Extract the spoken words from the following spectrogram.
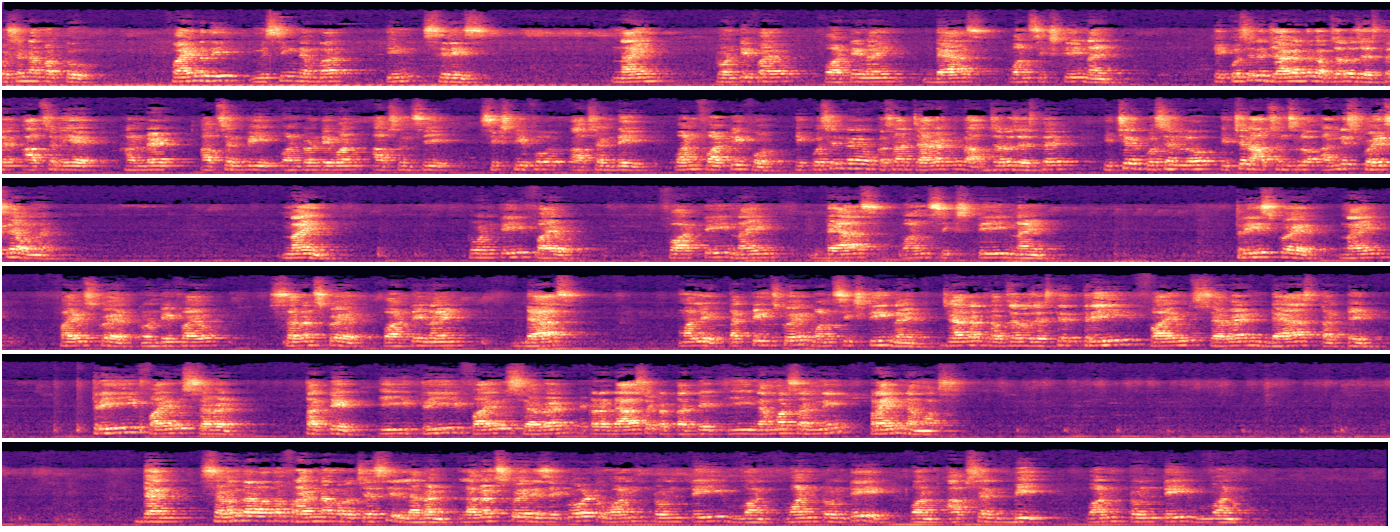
Question number two find the missing number in series nine twenty five forty nine dash one sixty nine ఈ question జాగ్రత్తగా observe చేస్తే option A hundred option B one twenty one option C sixty four option D one forty four ఈ question ఒకసారి జాగ్రత్తగా observe చేస్తే ఇచ్చిన క్వశ్చన్లో ఇచ్చిన ఆప్షన్స్లో అన్ని స్క్వేర్స్ ఉన్నాయి. Nine twenty five forty nine dash one sixty nine. Three square nine five square twenty five seven square forty nine dash మళ్ళీ thirteen square one sixty nine. జాగ్రత్త అబ్జర్వ్ చేస్తే three five seven dash thirteen. Three five seven. Thirteen. ఈ three five seven ఇక్కడ dash ఇక్కడ thirteen ఈ numbers అన్ని prime numbers then seven తర్వాత prime number వచ్చేసి eleven eleven square is equal to one twenty one one twenty one option B one twenty one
